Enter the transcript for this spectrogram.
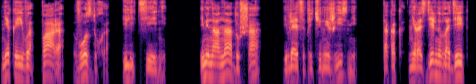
некоего пара, воздуха или тени. Именно она, душа, является причиной жизни, так как нераздельно владеет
